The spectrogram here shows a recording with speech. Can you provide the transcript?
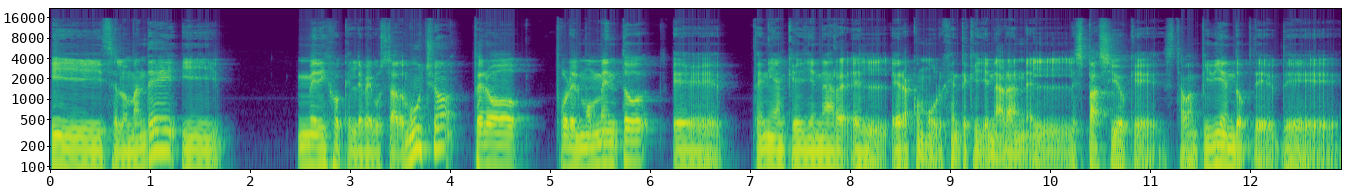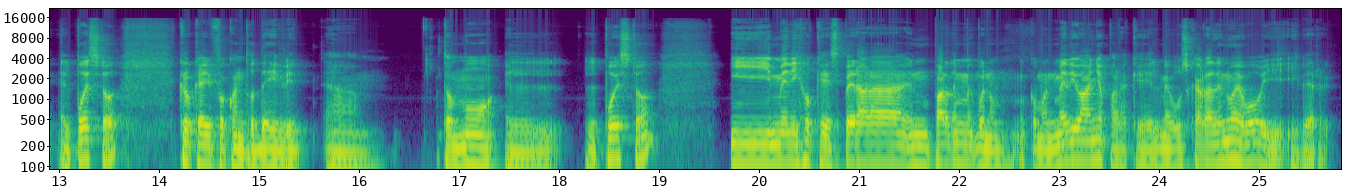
Y se lo mandé y me dijo que le había gustado mucho, pero por el momento eh, tenían que llenar el, era como urgente que llenaran el espacio que estaban pidiendo de, el puesto. Creo que ahí fue cuando David um, tomó el, el puesto y me dijo que esperara en un par de, bueno, como en medio año para que él me buscara de nuevo y, y ver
